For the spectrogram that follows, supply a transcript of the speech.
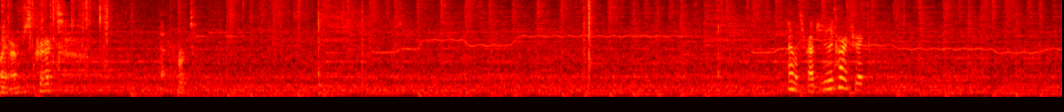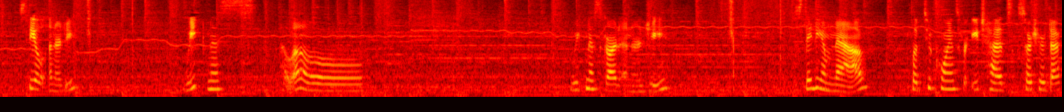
My arm just cracked. That hurt. I almost forgot to do the card trick. Steel Energy. Weakness. Hello. Weakness Guard Energy. Stadium Nav. Flip two coins for each heads, search your deck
